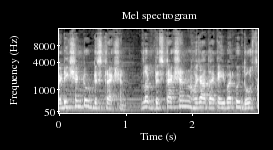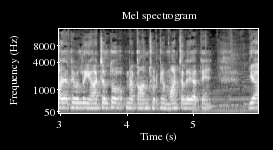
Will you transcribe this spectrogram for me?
एडिक्शन टू डिस्ट्रैक्शन मतलब डिस्ट्रैक्शन हो जाता है, कई बार कोई दोस्त आ जाते हैं, बोलते यहाँ चल तो अपना काम छोड़ के वहाँ चले जाते हैं। या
